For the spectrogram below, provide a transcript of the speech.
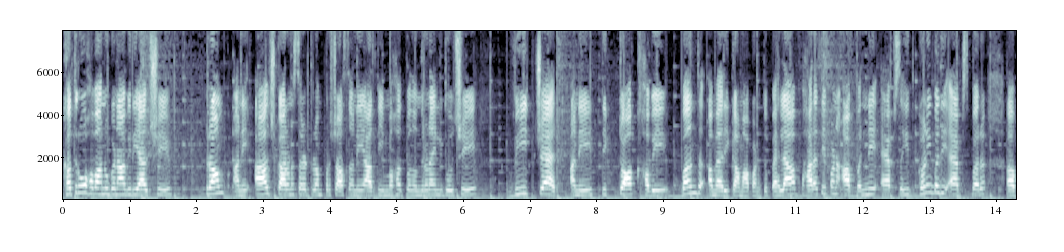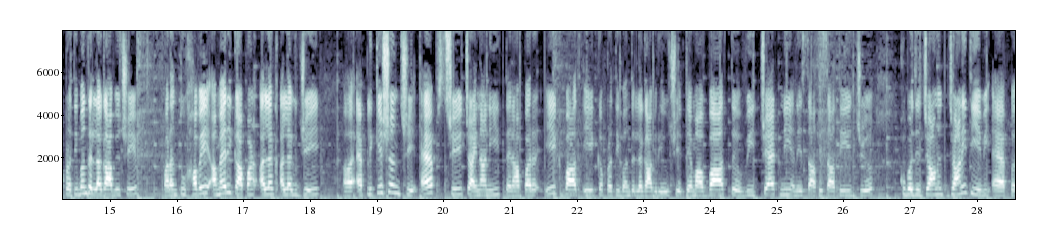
ખતરો હોવાનું ગણાવી રહ્યા છે ટ્રમ્પ અને આ જ કારણસર ટ્રમ્પ પ્રશાસને આથી મહત્વનો નિર્ણય લીધો છે. વી ચેટ અને ટિકટોક હવે બંધ અમેરિકામાં પણ. તો પહેલા ભારતે પણ આ બંને એપ સહિત ઘણી બધી એપ્સ પર પ્રતિબંધ લગાવ્યો છે. પરંતુ હવે અમેરિકા પણ અલગ અલગ જે એપ્લિકેશન છે, એપ્સ છે, ચાઇનાની, તેના પર એક બાદ એક પ્રતિબંધ લગાવી રહ્યું છે. તેમાં વાત વી ચેટની અને સાથે સાથે જ ખૂબ જ જાણીતી એવી એપ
